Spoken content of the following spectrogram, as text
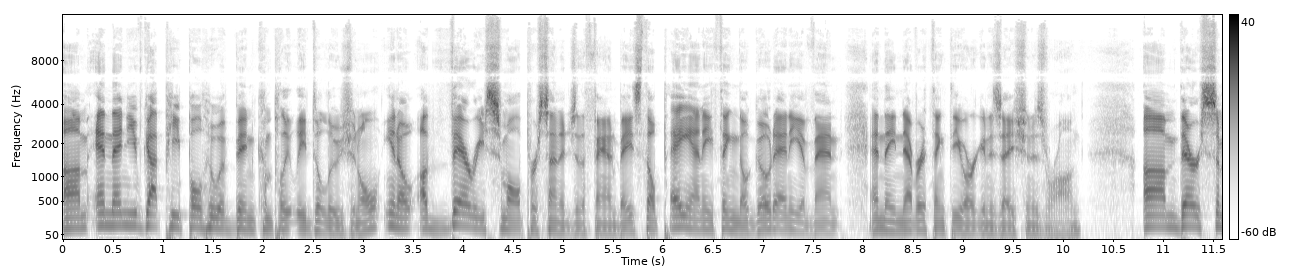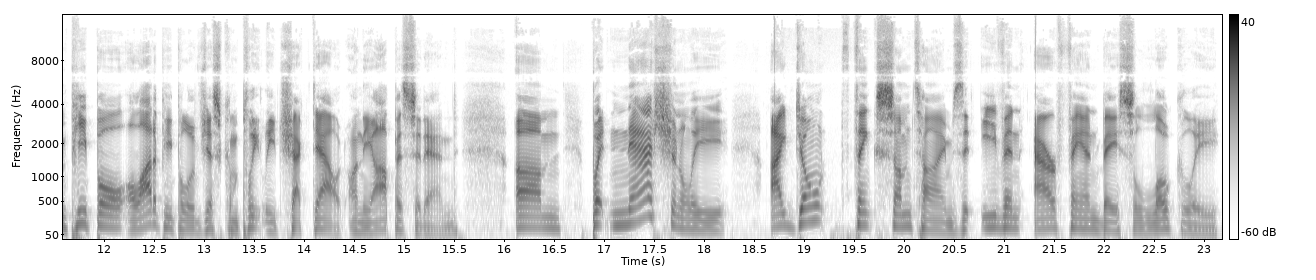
Um, and then you've got people who have been completely delusional. You know, a very small percentage of the fan base. They'll pay anything, they'll go to any event, and they never think the organization is wrong. Um, there's some people, a lot of people who have just completely checked out on the opposite end. Um, but nationally, I don't think sometimes that even our fan base locally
